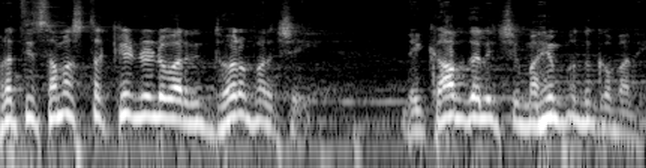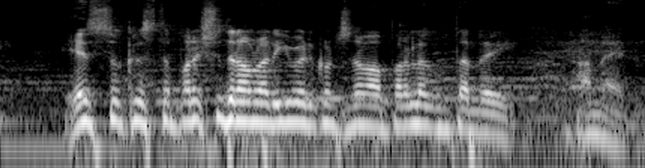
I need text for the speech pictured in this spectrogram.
ప్రతి సమస్త కీడు నుండి వారిని దూరపరిచి నీ కాపుదలిచ్చి మహిం పొందుకోమని యేసుక్రీస్తు పరిశుద్ధనామలు అడిగి వేడుకుంటున్నాం మా పరలోకి తండ్రి. ఆమెన్.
